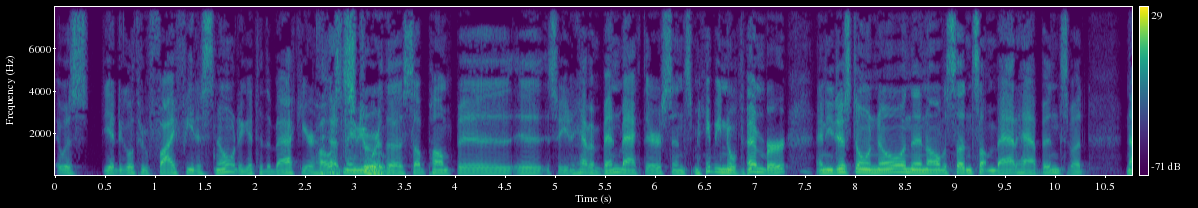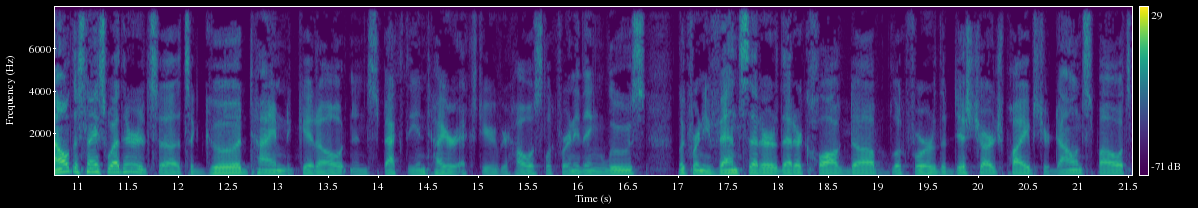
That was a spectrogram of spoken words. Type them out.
it was you had to go through five feet of snow to get to the back of your house, That's maybe true. where the sump pump is, is, So you haven't been back there since maybe November, and you just don't know. And then all of a sudden, something bad happens. But now with this nice weather, it's a, it's a good time to get out and inspect the entire exterior of your house. Look for anything loose. Look for any vents that are that are clogged up. Look for the discharge pipes, your downspouts,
